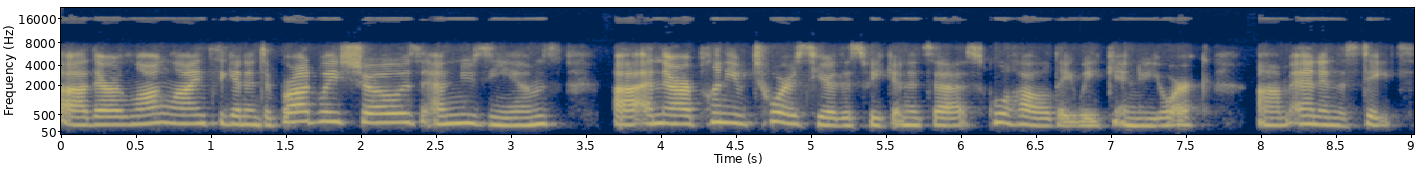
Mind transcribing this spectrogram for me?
Uh, there are long lines to get into Broadway shows and museums. Uh, and there are plenty of tourists here this week, and it's a school holiday week in New York um, and in the States.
